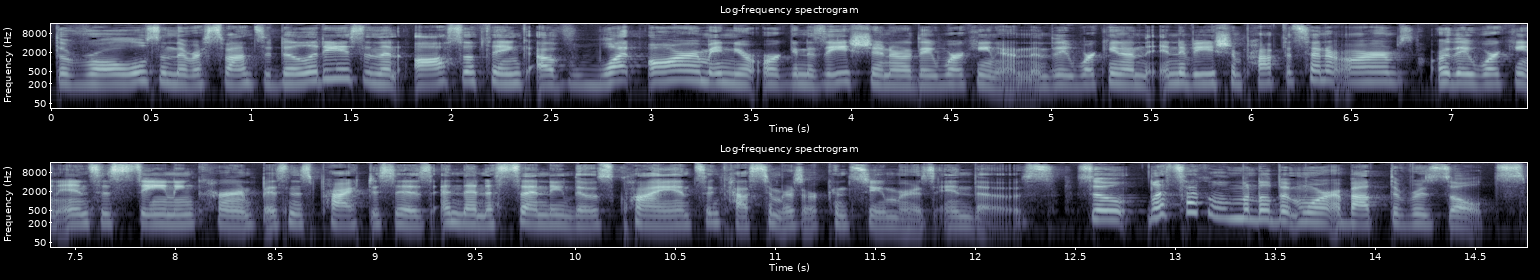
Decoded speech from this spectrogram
the roles and the responsibilities, and then also think of what arm in your organization are they working on? Are they working on the innovation profit center arms, or are they working in sustaining current business practices and then ascending those clients and customers or consumers in those? So let's talk a little bit more about the results.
